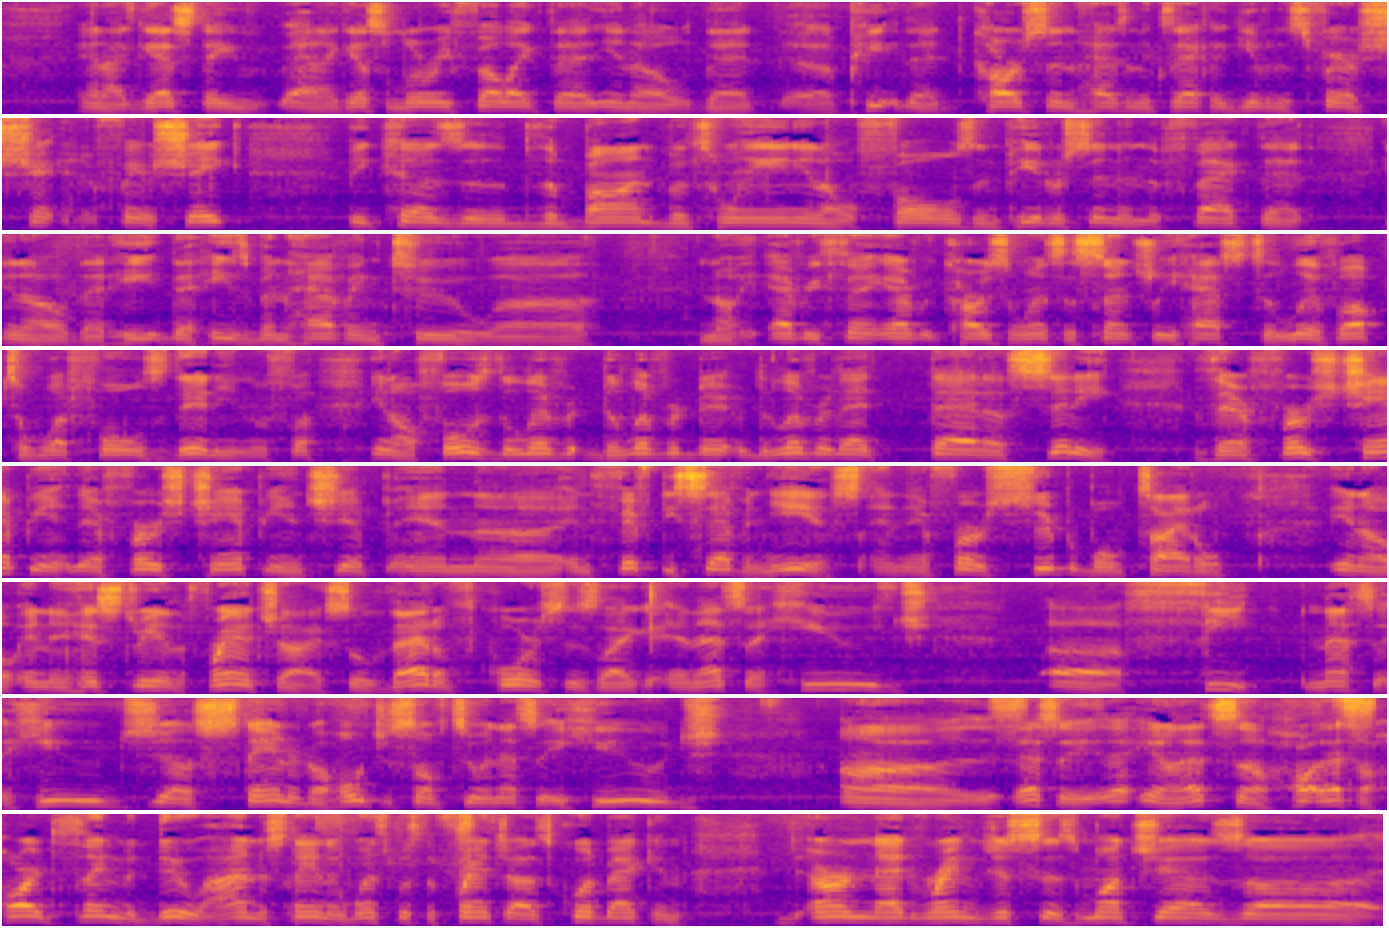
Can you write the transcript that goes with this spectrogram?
And I guess they, and I guess Lurie felt like that, you know, that uh, that Carson hasn't exactly given his fair sh- fair shake because of the bond between you know Foles and Pederson and the fact that you know that he that he's been having to uh, you know, everything, every Carson Wentz essentially has to live up to what Foles did. You know, you know, Foles delivered delivered their, delivered that that uh, city their first champion, their first championship in uh, in 57 years, and their first Super Bowl title, you know, in the history of the franchise. So that, of course, is like, and that's a huge uh, feat, and that's a huge uh, standard to hold yourself to, and that's a huge uh, that's a that, you know that's a hard, that's a hard thing to do. I understand that Wentz was the franchise quarterback and earned that ring just as much as uh,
